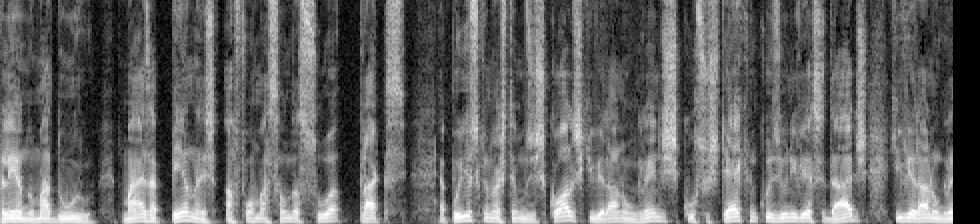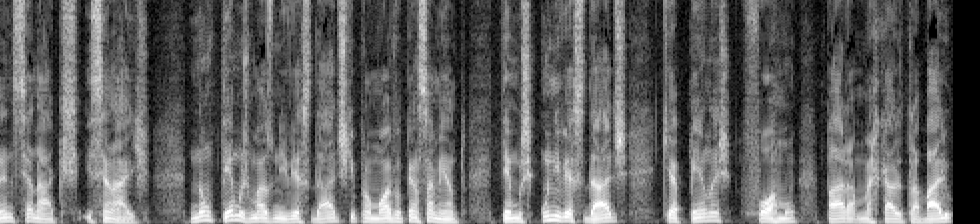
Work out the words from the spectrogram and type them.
pleno, maduro, mas apenas a formação da sua praxe. É por isso que nós temos escolas que viraram grandes cursos técnicos e universidades que viraram grandes SENACs e SENAIs. Não temos mais universidades que promovem o pensamento. Temos universidades que apenas formam para o mercado de trabalho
